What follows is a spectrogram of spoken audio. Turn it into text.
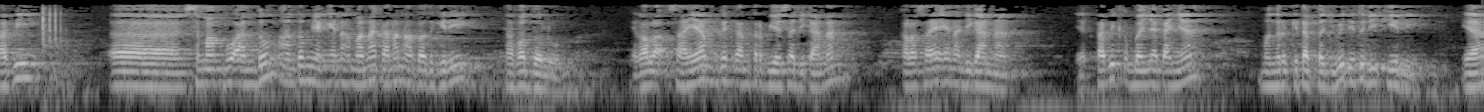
Tapi e, semampu antum, antum yang enak mana kanan atau kiri, tafadholu. Ya kalau saya mungkin kan terbiasa di kanan, kalau saya enak di kanan. Ya, tapi kebanyakannya menurut kitab tajwid itu di kiri, ya.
